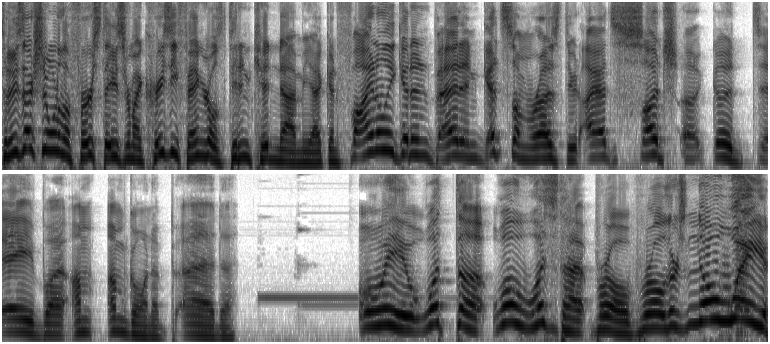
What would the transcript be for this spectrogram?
Today's actually one of the first days where my crazy fangirls didn't kidnap me. I can finally get in bed and get some rest, dude. I had such a good day, but I'm I'm going to bed. Oh, wait, what the? What was that, bro? Bro, there's no way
